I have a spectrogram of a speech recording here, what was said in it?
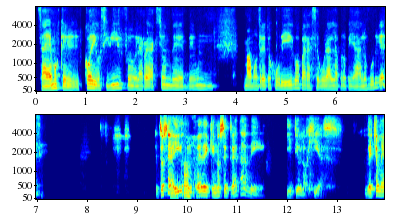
Sabemos que el Código Civil fue la redacción de, de un mamotreto jurídico para asegurar la propiedad de los burgueses. Entonces ahí uno ve de que no se trata de ideologías, de hecho, me,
